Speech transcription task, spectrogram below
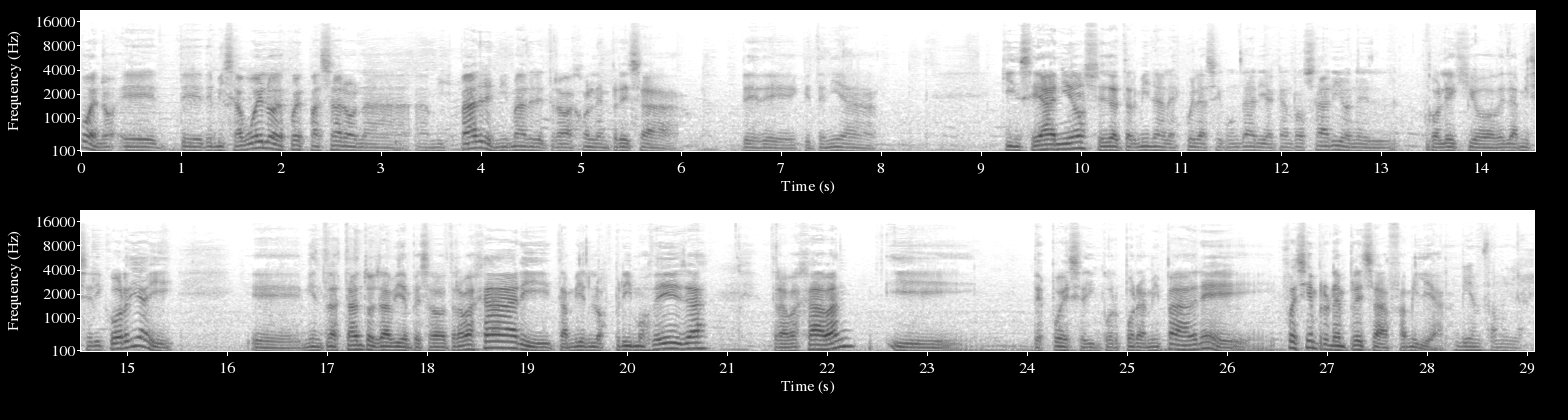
Bueno, eh, de, mis abuelos después pasaron a, a mis padres. Mi madre trabajó en la empresa desde que tenía 15 años. Ella termina la escuela secundaria acá en Rosario, en el Colegio de la Misericordia, y eh, mientras tanto ya había empezado a trabajar y también los primos de ella trabajaban y después se incorpora mi padre. y fue siempre una empresa familiar. Bien familiar.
